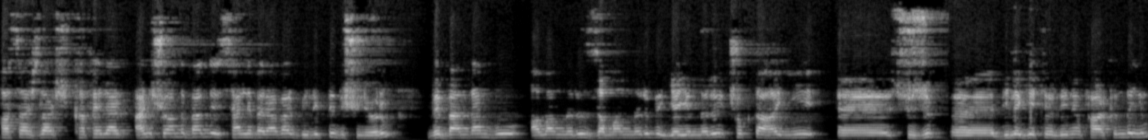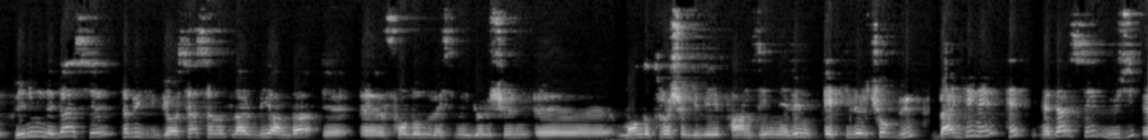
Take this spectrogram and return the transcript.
Pasajlar, kafeler, hani şu anda ben de seninle beraber birlikte düşünüyorum ve benden bu alanları, zamanları ve yayınları çok daha iyi e, süzüp e, dile getirdiğinin farkındayım. Benim nedense tabii ki görsel sanatlar bir anda e, e, Follow'un resmi görüşün, e, Mondo Trasho gibi fanzinlerin etkileri çok büyük. Ben gene hep nedense müzik e,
